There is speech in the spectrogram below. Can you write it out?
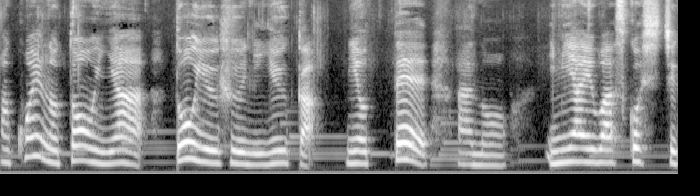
まあ、声のトーンやどういうふうに言うかによってあの意味合いは少し違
